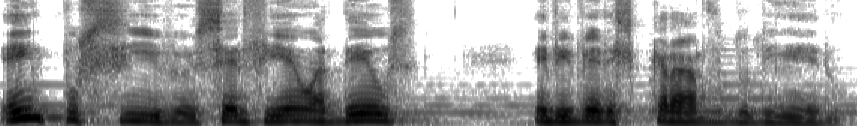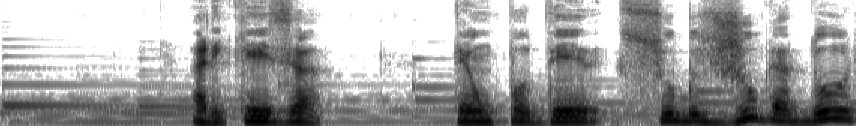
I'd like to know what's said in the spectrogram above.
É impossível ser fiel a Deus e viver escravo do dinheiro. A riqueza tem um poder subjugador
